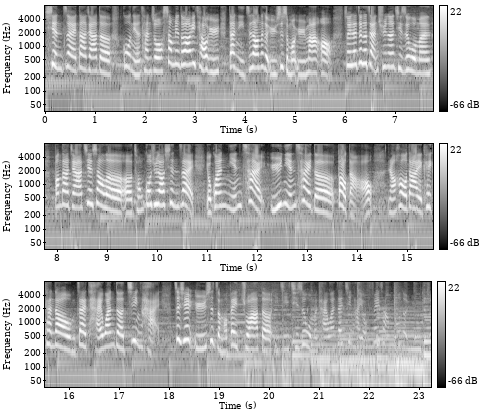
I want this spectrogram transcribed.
现在大家的过年餐桌上面都要一条鱼。但你知道那个鱼是什么鱼吗？哦，所以在这个展区呢，其实我们帮大家介绍了呃，从过去到现在有关年菜、鱼年菜的报道。然后大家也可以看到我们在台湾的近海这些鱼是怎么被抓的。以及其实我们台湾在近海有非常多的鱼种。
